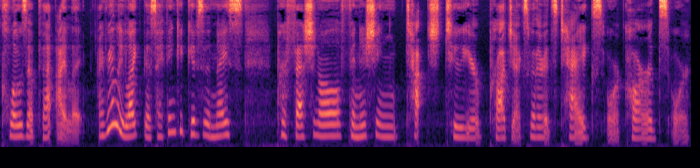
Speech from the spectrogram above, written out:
close up that eyelet. I really like this. I think it gives a nice professional finishing touch to your projects, whether it's tags or cards or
